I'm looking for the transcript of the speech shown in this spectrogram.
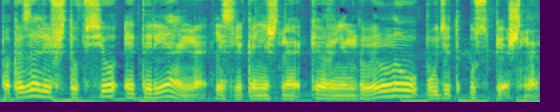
показали, что все это реально, если, конечно, Кернинг Willow будет успешно.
